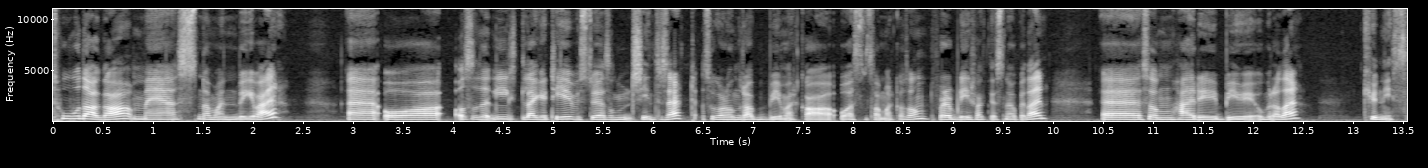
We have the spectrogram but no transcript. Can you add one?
to dager med snømannbyggevær. Eh, og også det litt lengre tid hvis du er sånn skiinteressert. Så går det an å dra på Bymarka og Østensandmarka og sånn, for det blir faktisk snø oppi der. Eh, sånn her i byområdet kun is.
